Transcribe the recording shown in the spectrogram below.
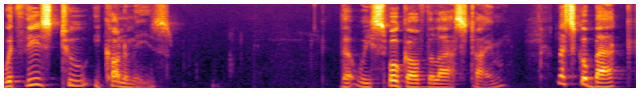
with these two economies that we spoke of the last time, let's go back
